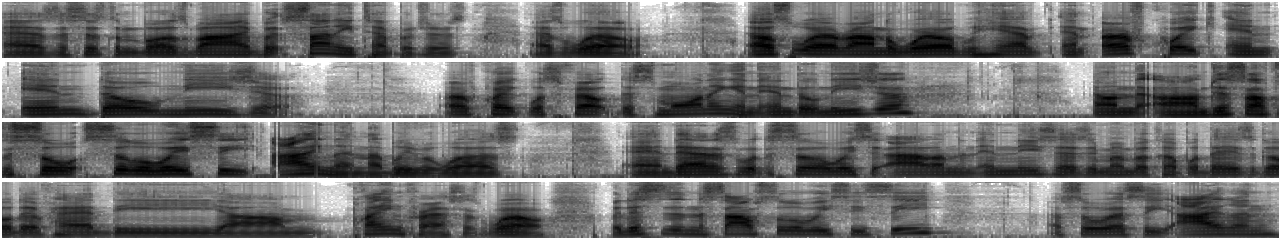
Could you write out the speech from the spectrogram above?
as the system blows by, but sunny temperatures as well. Elsewhere around the world, we have an earthquake in Indonesia. Earthquake was felt this morning in Indonesia, on um, just off the Sulawesi Island, I believe it was, and that is what the Sulawesi Island in Indonesia. As you remember, a couple days ago, they've had the um, plane crash as well. But this is in the South Sulawesi Sea, a Sulawesi Island,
